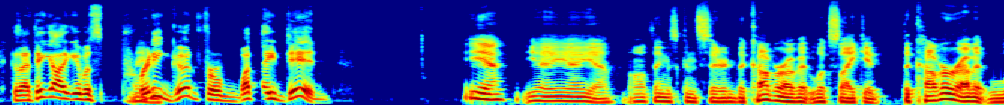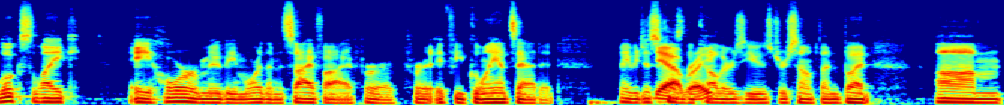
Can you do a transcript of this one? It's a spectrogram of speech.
because I think like it was pretty mm. good for what they did. Yeah, yeah, yeah, yeah. All things considered, the cover of it looks like it. The cover of it looks like a horror movie more than a sci-fi. For for if you glance at it, maybe just Yeah, because right. the colors used or something. But um,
